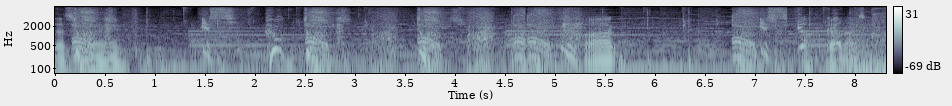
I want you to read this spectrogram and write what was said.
this way. Fuck. Oh god, that was close.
